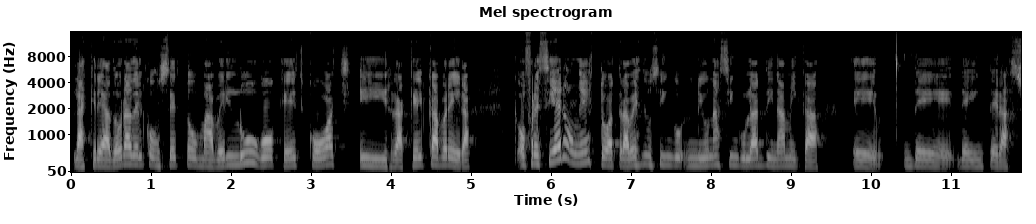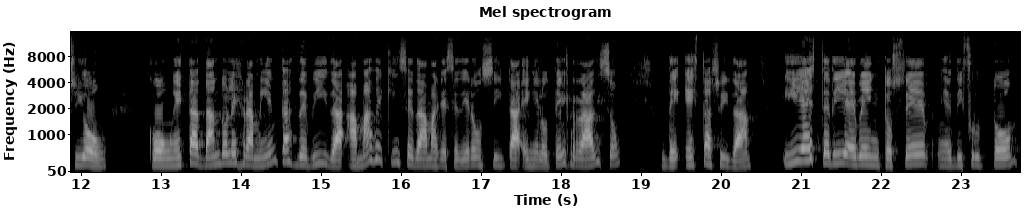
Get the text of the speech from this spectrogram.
La creadora del concepto Mabel Lugo, que es coach, y Raquel Cabrera, ofrecieron esto a través de, una singular dinámica eh, de, interacción con esta, dándole herramientas de vida a más de 15 damas que se dieron cita en el Hotel Radisson de esta ciudad. Y este día evento se eh, disfrutó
